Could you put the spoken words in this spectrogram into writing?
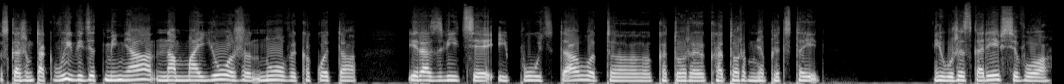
скажем так, выведет меня на мое же новый какой-то и развитие, и путь, да, вот, э, который, который мне предстоит. И уже, скорее всего,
